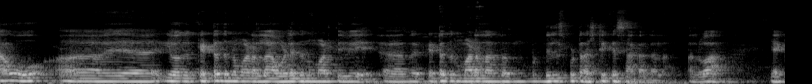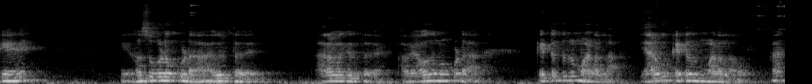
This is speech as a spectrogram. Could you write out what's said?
ನಾವು ಇವಾಗ ಕೆಟ್ಟದನ್ನು ಮಾಡಲ್ಲ, ಒಳ್ಳೆಯದನ್ನು ಮಾಡ್ತೀವಿ ಅಂದರೆ ಕೆಟ್ಟದನ್ನು ಮಾಡಲ್ಲ ಅಂತ ನಿಲ್ಲಿಸ್ಬಿಟ್ರೆ ಅಷ್ಟಕ್ಕೆ ಸಾಕಾಗಲ್ಲ, ಅಲ್ವಾ? ಯಾಕೆ ಹೇಳಿ? ಹಸುಗಳು ಕೂಡ ಇರ್ತವೆ ಆರಾಮಾಗಿರ್ತವೆ. ಅವು ಯಾವುದನ್ನು ಕೂಡ ಕೆಟ್ಟದನ್ನು ಮಾಡಲ್ಲ, ಯಾರಿಗೂ ಕೆಟ್ಟದನ್ನು ಮಾಡಲ್ಲ ಅವು, ಹಾಂ?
